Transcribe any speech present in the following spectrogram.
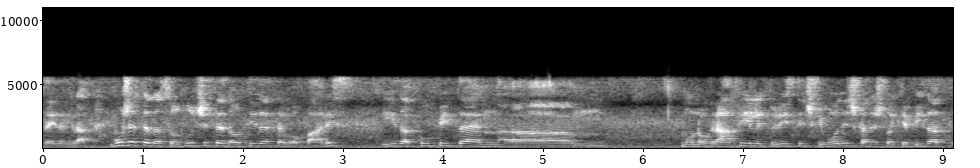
за еден град. Можете да се одлучите да отидете во Париз и да купите ам, монографии или туристички водич каде што ќе бидат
